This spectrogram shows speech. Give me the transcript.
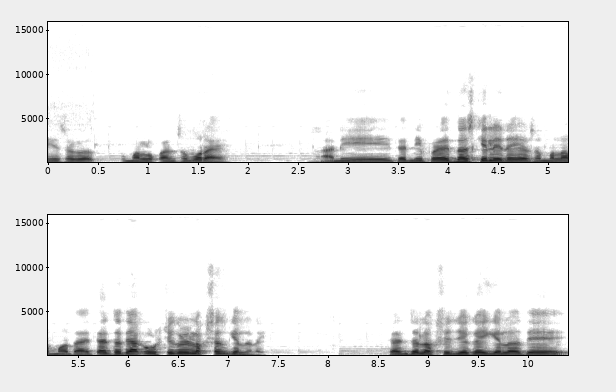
हे सगळं तुम्हाला लोकांसमोर आहे. आणि त्यांनी प्रयत्नच केले नाही असं मला मत आहे. त्यांचं त्या गोष्टीकडे लक्षच गेलं नाही. त्यांचं लक्ष जे काही गेलं ते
